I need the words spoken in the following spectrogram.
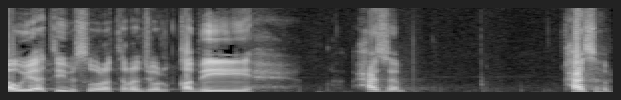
أو يأتي بصورة رجل قبيح. حسب. حسب.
